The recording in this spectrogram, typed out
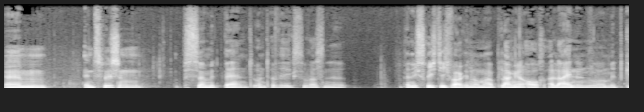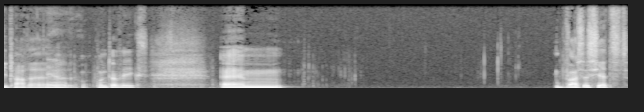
Ähm, inzwischen bist du ja mit Band unterwegs. Du warst eine, wenn ich es richtig wahrgenommen habe, lange auch alleine nur mit Gitarre ja. äh, unterwegs. Ähm, Was ist jetzt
